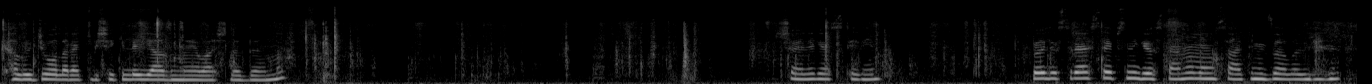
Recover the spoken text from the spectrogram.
kalıcı olarak bir şekilde yazmaya başladığımı. Şöyle göstereyim. Böyle sıraysa hepsini göstermem 10 saatimizi alabilir.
